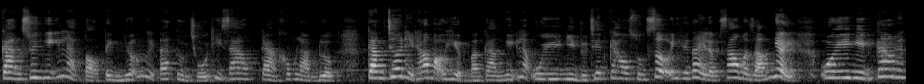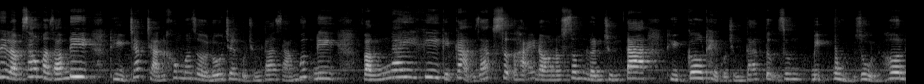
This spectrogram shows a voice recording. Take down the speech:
Càng suy nghĩ là tỏ tình nhỡ người ta từ chối thì sao? Càng không làm được. Càng chơi thể thao mạo hiểm mà càng nghĩ là, ui, nhìn từ trên cao xuống sợ như thế này làm sao mà dám nhảy? Ui, nhìn cao thế này làm sao mà dám đi? Thì chắc chắn không bao giờ đôi chân của chúng ta dám bước đi. Và ngay khi cái cảm giác sợ hãi đó nó xâm lấn chúng ta thì cơ thể của chúng ta tự dưng bị bủn rủn hơn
